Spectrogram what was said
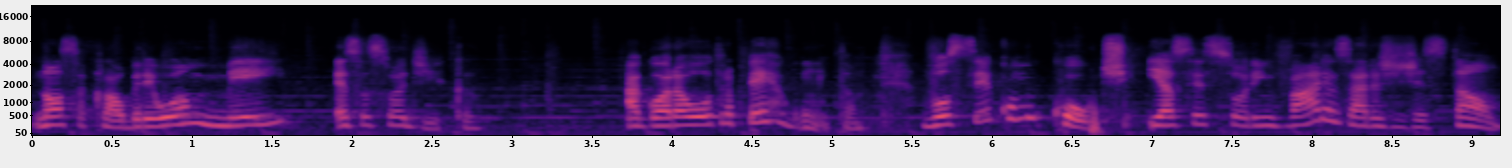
Nossa, Cláudia, eu amei essa sua dica. Agora, outra pergunta. Você, como coach e assessor em várias áreas de gestão,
